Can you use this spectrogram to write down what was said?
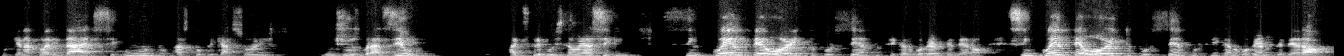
porque na atualidade, segundo as publicações do Jus Brasil, a distribuição é a seguinte: 58% fica no governo federal, 58% fica no governo federal.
